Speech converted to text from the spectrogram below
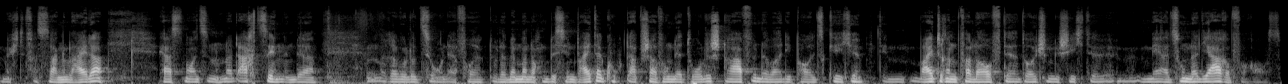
möchte fast sagen, leider erst 1918 in der Revolution erfolgt. Oder wenn man noch ein bisschen weiter guckt, Abschaffung der Todesstrafe, da war die Paulskirche dem weiteren Verlauf der deutschen Geschichte mehr als 100 Jahre voraus.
